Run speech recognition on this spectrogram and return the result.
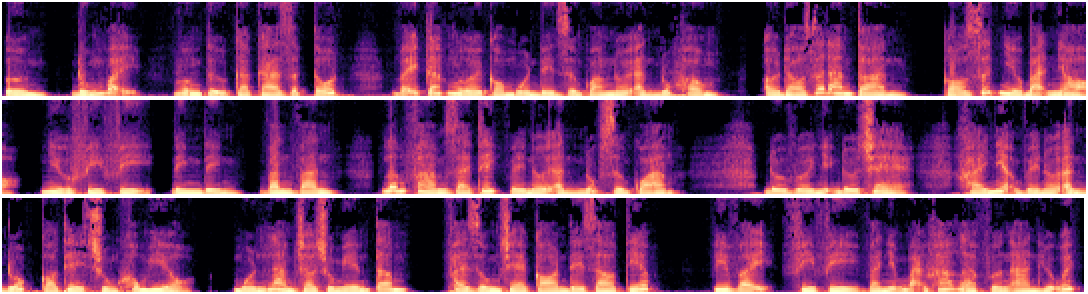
Ừm, đúng vậy, vương tử ca ca rất tốt. Vậy các người có muốn đến Dương Quang nơi ẩn núp không? Ở đó rất an toàn, có rất nhiều bạn nhỏ, như Phỉ Phỉ, Đình Đình, Văn Văn. Lâm Phàm giải thích về nơi ẩn núp Dương Quang. Đối với những đứa trẻ, khái niệm về nơi ẩn núp có thể chúng không hiểu. Muốn làm cho chúng yên tâm, phải dùng trẻ con để giao tiếp. Vì vậy, Phỉ Phỉ và những bạn khác là phương án hữu ích.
